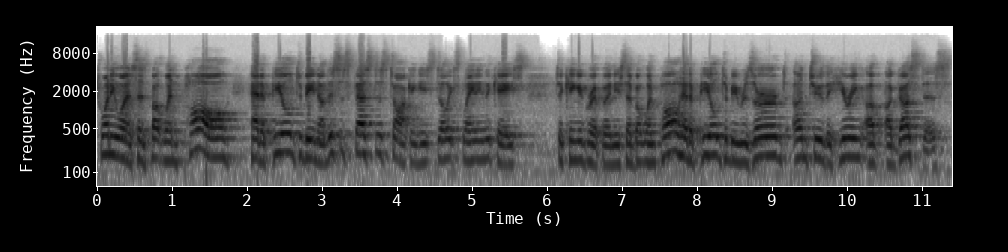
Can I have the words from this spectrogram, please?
21, it says, But when Paul had appealed to be, now this is Festus talking. He's still explaining the case to King Agrippa. And he said, But when Paul had appealed to be reserved unto the hearing of Augustus,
